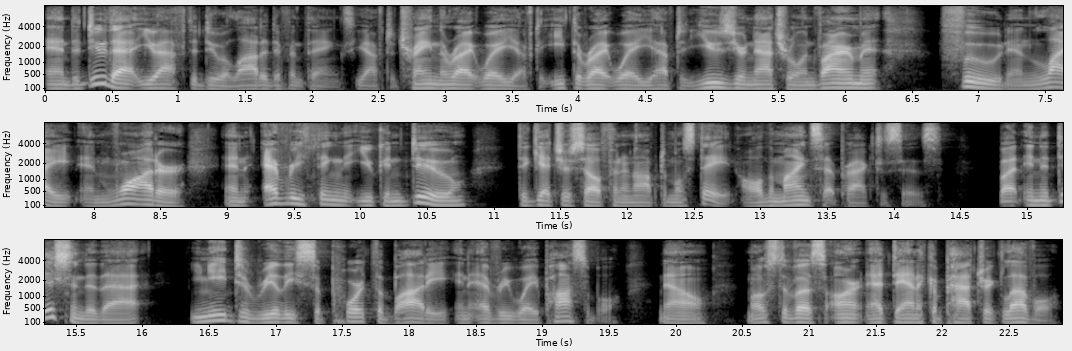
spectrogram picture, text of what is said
And to do that, you have to do a lot of different things. You have to train the right way, you have to eat the right way, you have to use your natural environment, food and light and water and everything that you can do to get yourself in an optimal state, all the mindset practices. But in addition to that, you need to really support the body in every way possible. Now, most of us aren't at Danica Patrick level,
